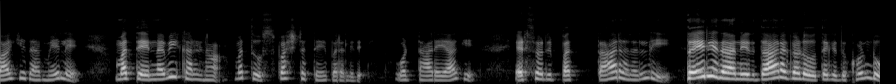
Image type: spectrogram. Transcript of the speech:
ಭಾಗ್ಯದ ಮೇಲೆ ಮತ್ತೆ ನವೀಕರಣ ಮತ್ತು ಸ್ಪಷ್ಟತೆ ಬರಲಿದೆ. ಒಟ್ಟಾರೆಯಾಗಿ ಎರಡು ಸಾವಿರದ ಇಪ್ಪತ್ತಾರರಲ್ಲಿ ಧೈರ್ಯದ ನಿರ್ಧಾರಗಳು ತೆಗೆದುಕೊಂಡು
